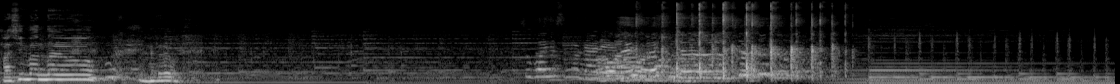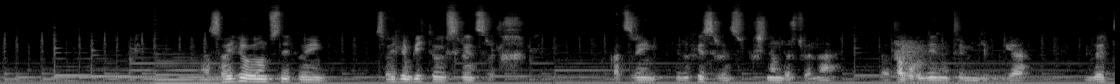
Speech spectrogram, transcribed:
다시 만나요. 수고하셨습니다. 네, 수고하셨습니다. Соёлын үндэсний төвийн соёлын бит төвийг сэргэнцэрлэх газрын ерөнхий сэргийн судалгч намдарч байна. Та бүхэнд энэ өдрийн мэндийг хүргье. Ингээд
